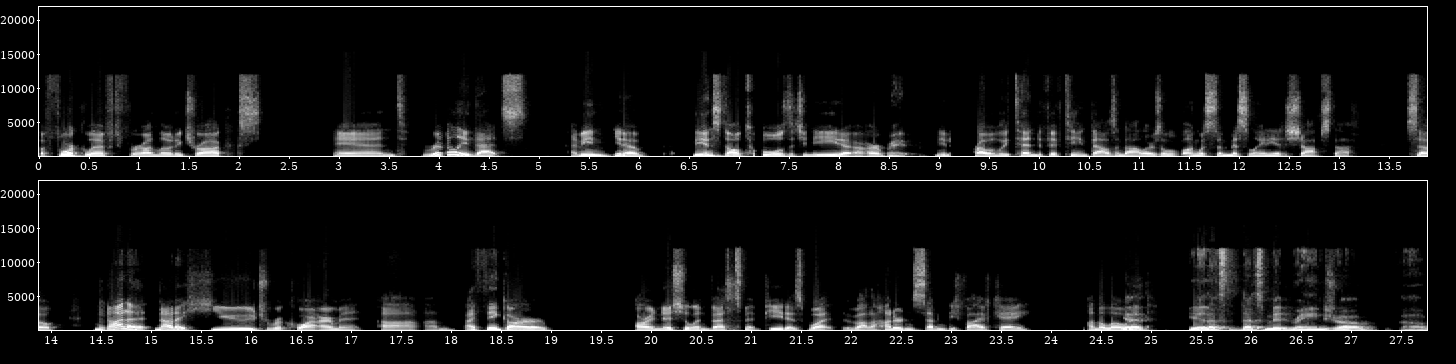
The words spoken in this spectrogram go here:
a forklift for unloading trucks, and really that's I mean you know the install tools that you need are right. you know probably ten to fifteen thousand dollars along with some miscellaneous shop stuff, so not a not a huge requirement um, I think our our initial investment, Pete, is what about 175k on the low yeah. end. Yeah, that's that's mid range. Uh, uh,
